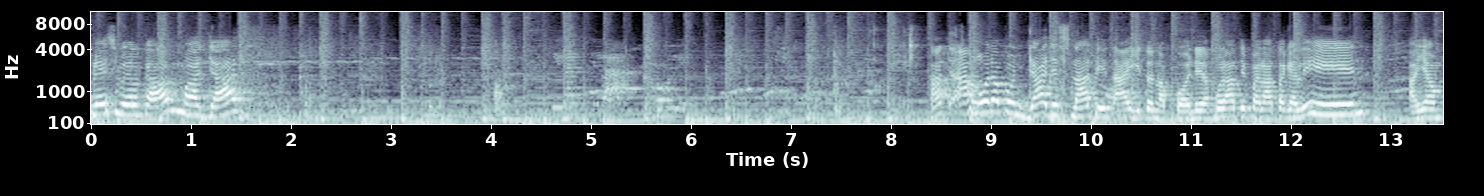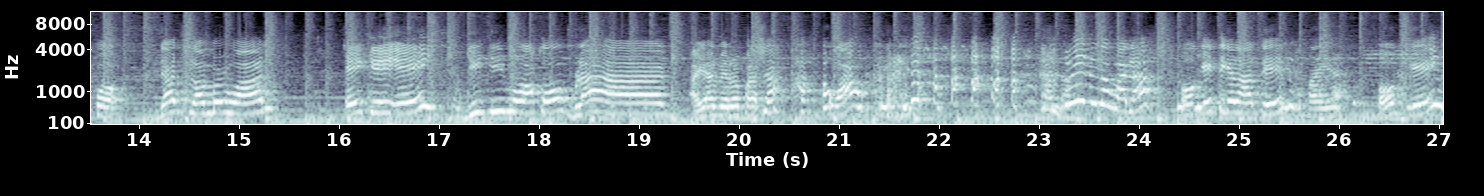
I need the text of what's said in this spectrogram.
please welcome mga judge. At ang una pong judges natin ay ito na po. Hindi na po natin palatagalin. Ayan po. Judge number one, AKA, Gigi mo ako vlog. Ayan, meron pala siya. wow! Ready na pala. Okay, tingnan natin. Kaya? Okay.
